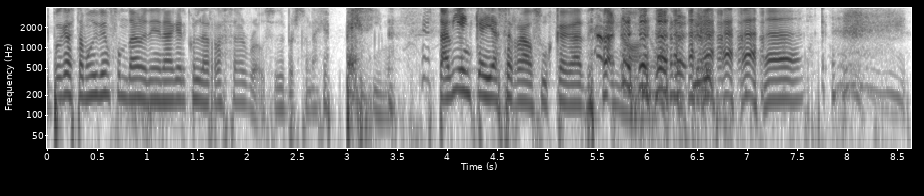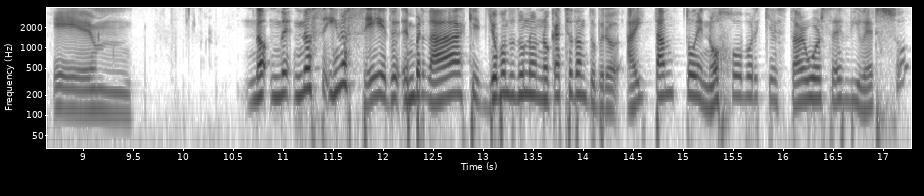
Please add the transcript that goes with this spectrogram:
El podcast está muy bien fundado, no tiene nada que ver con la raza de Rose. Ese personaje es pésimo. Está bien que haya cerrado sus cagadas. Ah, no, no. Em, no, ne- no sé, y no sé, en verdad es que yo cuando tú no, no cacho tanto, pero hay tanto enojo porque Star Wars es diverso,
